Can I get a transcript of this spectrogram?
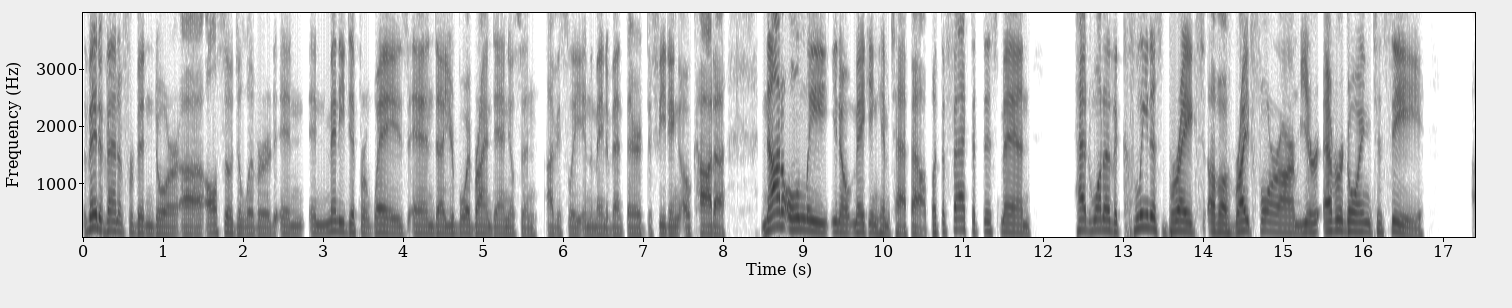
the main event of Forbidden Door, uh, also delivered in in many different ways, and uh, your boy Bryan Danielson, obviously in the main event there, defeating Okada, not only you know making him tap out, but the fact that this man had one of the cleanest breaks of a right forearm you're ever going to see uh,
